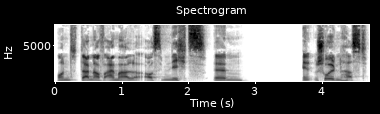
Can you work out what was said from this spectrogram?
und dann auf einmal aus dem Nichts ähm, Schulden hast.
